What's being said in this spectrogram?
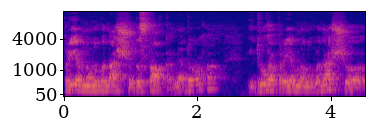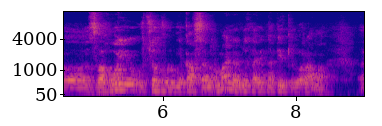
приємна новина, що доставка недорога. І друга приємна новина, що е, з вагою в цього виробника все нормально, в них навіть на пів кілограма е,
